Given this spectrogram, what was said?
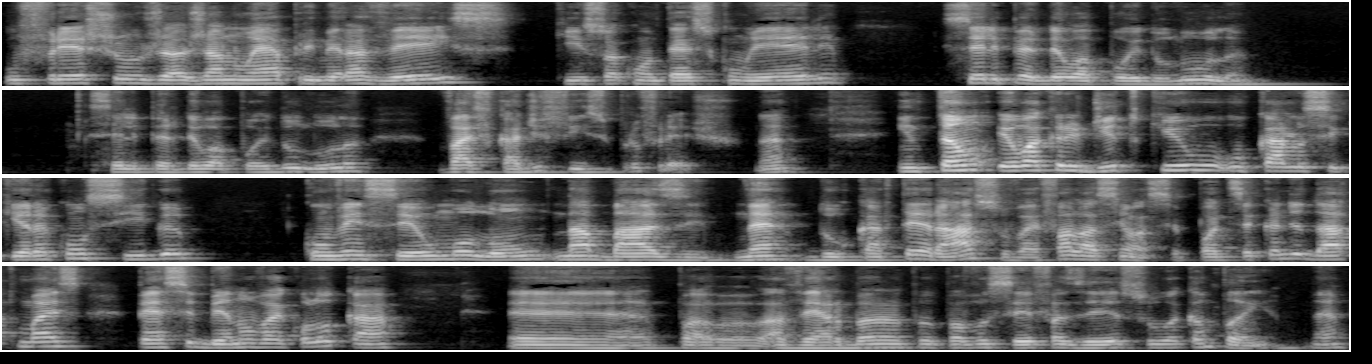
O Freixo já, já não é a primeira vez que isso acontece com ele. Se ele perdeu o apoio do Lula, se ele perdeu o apoio do Lula, vai ficar difícil para o Freixo. Né? Então, eu acredito que o, o, Carlos Siqueira consiga convencer o Molon na base né, do carteiraço, vai falar assim: ó, você pode ser candidato, mas PSB não vai colocar é, a verba para você fazer sua campanha. Né?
